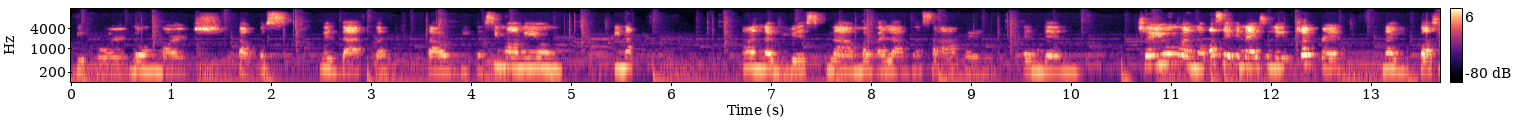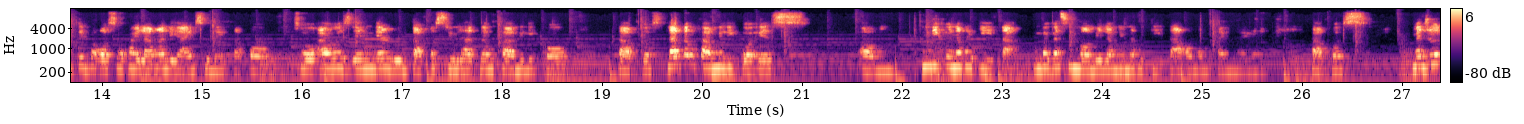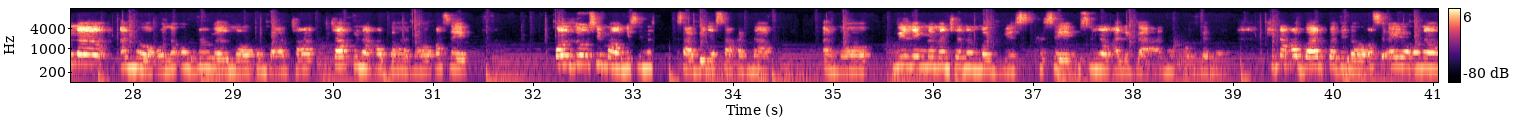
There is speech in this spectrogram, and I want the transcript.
before, noong March. Tapos, with that, tawag dito, si mommy yung pinaka nag-risk na mag-alaga sa akin And then, siya yung ano, kasi in-isolate, syempre, nag-positive ako, so kailangan i-isolate ako. So, I was in their room, tapos yung lahat ng family ko, tapos lahat ng family ko is um, hindi ko nakikita. Kumbaga si mommy lang yung nakikita ako nung time na yun. Tapos, medyo na, ano ako, na-overwhelm ako kung tsaka, tsaka kinakabahan ako kasi although si mommy sinasabi niya sa akin na ano, willing naman siya na mag-risk kasi gusto niyang alagaan ako, gano'n. Kinakabahan pa din ako kasi ayoko na,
